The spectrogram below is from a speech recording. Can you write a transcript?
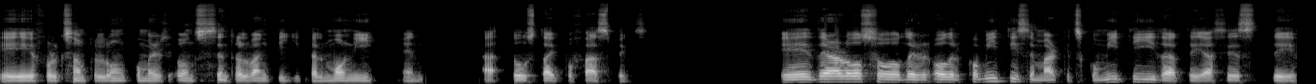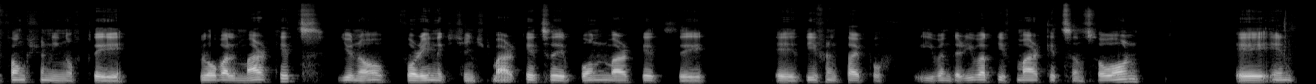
Uh, for example, on on central bank digital money and uh, those type of aspects. Uh, there are also other, other committees, the Markets Committee that uh, assess the functioning of the global markets, you know, foreign exchange markets, uh, bond markets, uh, different type of even derivative markets and so on, and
